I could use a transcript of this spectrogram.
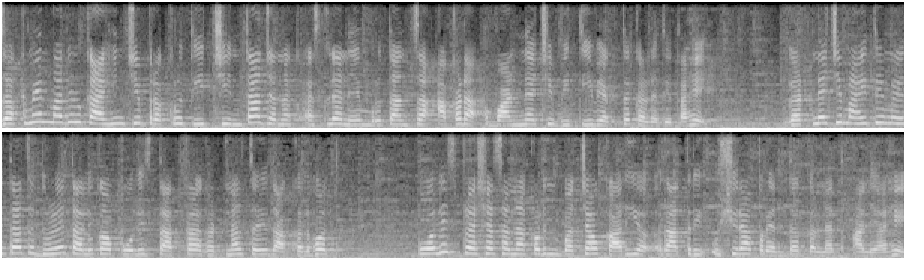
जखमींमधील काहींची प्रकृती चिंताजनक असल्याने मृतांचा आकडा वाढण्याची भीती व्यक्त करण्यात येत आहे. घटनेची माहिती मिळताच धुळे तालुका पोलीस तात्काळ घटनास्थळी दाखल होत. पोलीस प्रशासनाकडून बचाव कार्य रात्री उशिरापर्यंत करण्यात आले आहे.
